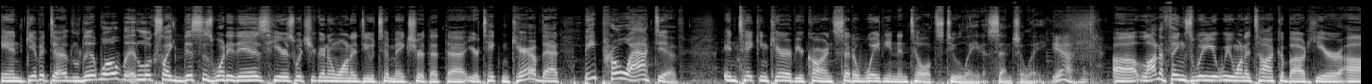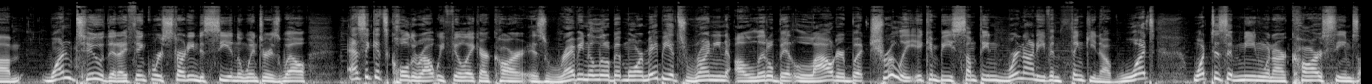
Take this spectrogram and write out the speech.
and give it to well. It looks like this is what it is. Here's what you're going to want to do to make sure that uh, you're taking care of that. Be proactive in taking care of your car instead of waiting until it's too late. Essentially. Yeah, Uh, a lot of things we, we want to talk about here. Um, one, too, that I think we're starting to see in the winter as well. As it gets colder out, we feel like our car is revving a little bit more. Maybe it's running a little bit louder, but truly it can be something we're not even thinking of. What what does it mean when our car seems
